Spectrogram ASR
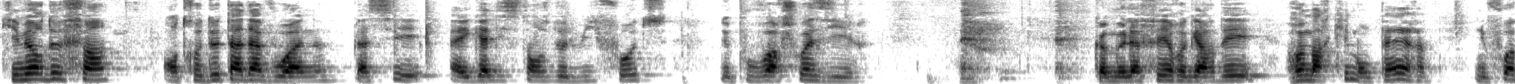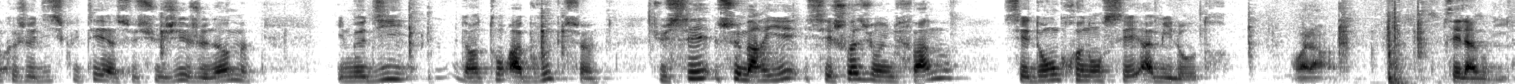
qui meurt de faim entre deux tas d'avoine, placés à égale distance de lui, faute de pouvoir choisir. Comme me l'a fait regarder, remarquer mon père, une fois que je discutais à ce sujet, jeune homme, il me dit d'un ton abrupt, tu sais, se marier, c'est choisir une femme, c'est donc renoncer à mille autres. Voilà, c'est la vie.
